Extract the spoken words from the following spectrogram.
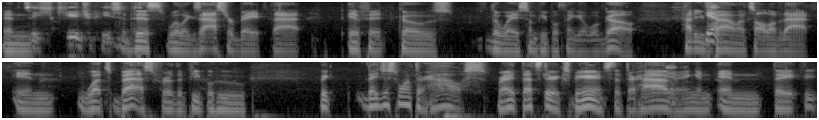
and It's a huge piece of it. this will exacerbate that if it goes the way some people think it will go. How do you Yeah. balance all of that in what's best for the people who like they just want their house, right? That's their experience that they're having and and they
